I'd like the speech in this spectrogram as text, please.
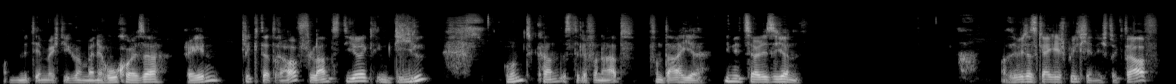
und mit dem möchte ich über meine Hochhäuser reden. Klick da drauf, land direkt im Deal und kann das Telefonat von da hier initialisieren. Also wie das gleiche Spielchen. Ich drücke drauf,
